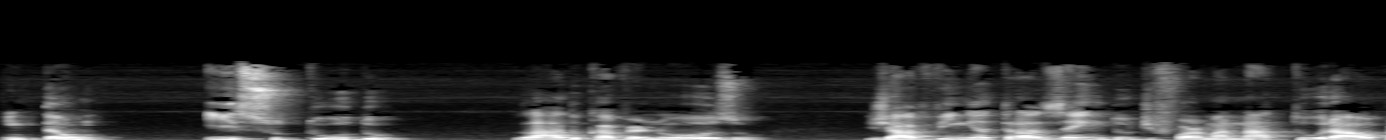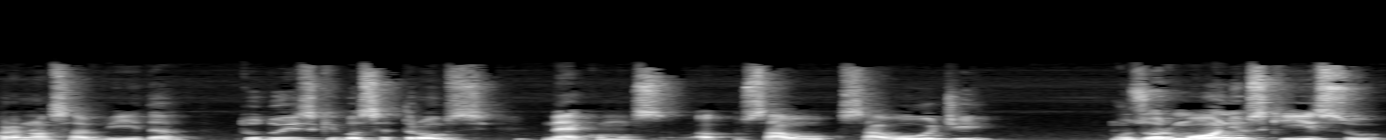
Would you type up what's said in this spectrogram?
Então, isso tudo lá do cavernoso já vinha trazendo de forma natural para nossa vida tudo isso que você trouxe, né, como o saúde, os hormônios que isso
